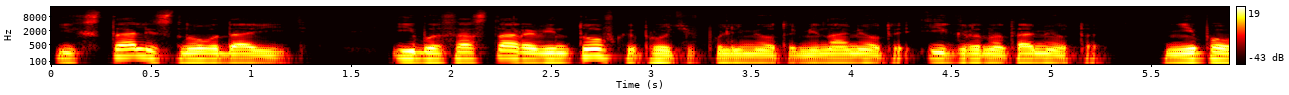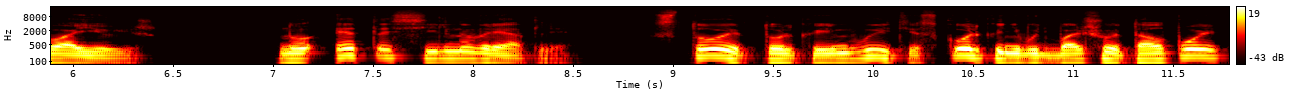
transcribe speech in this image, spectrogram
их стали снова давить, ибо со старой винтовкой против пулемета, миномета и гранатомета не повоюешь. Но это сильно вряд ли. Стоит только им выйти сколько-нибудь большой толпой,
